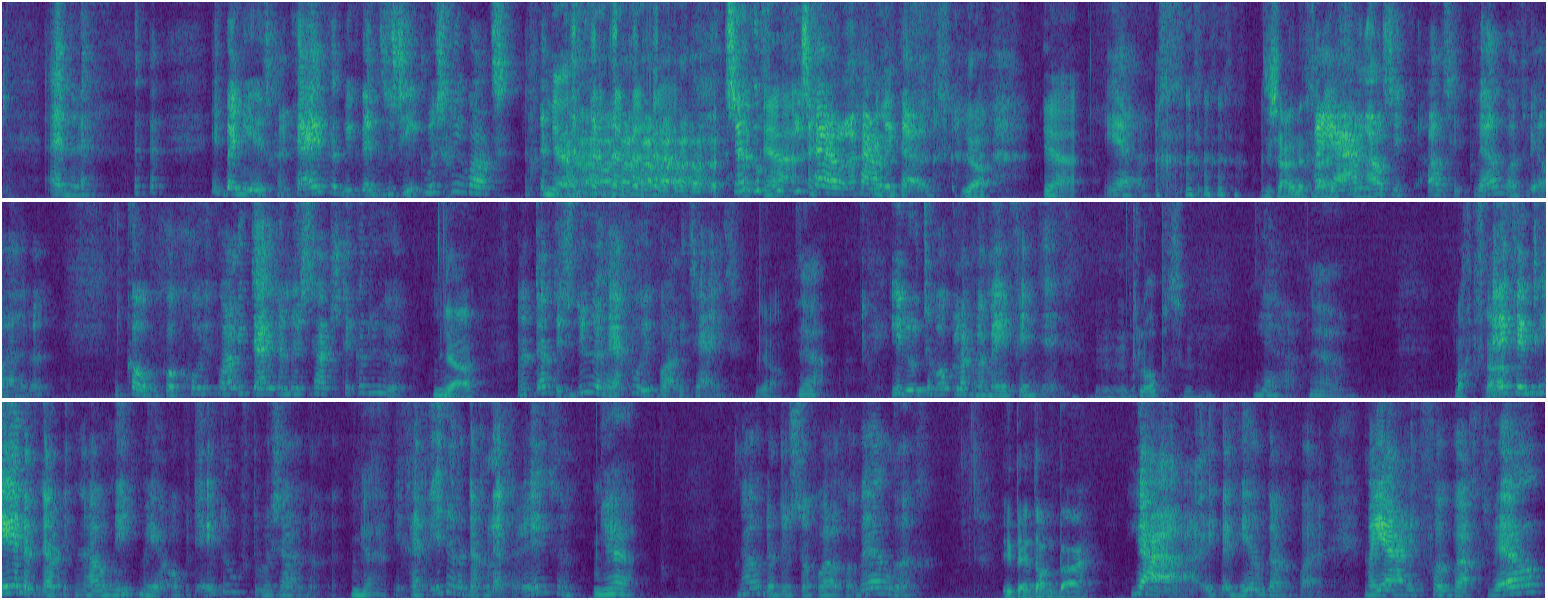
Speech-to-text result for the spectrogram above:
En eh, ik ben niet eens gaan kijken. Ik denk, dan zie ik misschien wat. Ja. Zulke Ja. voetjes haal, haal ik uit. Ja. Ja. Ja. De Maar zuinigheid. ja, eh, als ik, als ik wel wat wil hebben, dan koop ik ook goede kwaliteit en dan is het hartstikke duur. ja. Want dat is duur, hè, goede kwaliteit. Ja. Ja, Je doet er ook langer mee, vind ik. Mhm. klopt. Mhm. Ja. Ja. Mag ik En ik vragen? vind het heerlijk dat ik nou niet meer op het eten hoef te bezuinigen. Ja. Ik krijg iedere dag lekker eten. Ja. Nou, dat is toch wel geweldig. U bent dankbaar. Ja, ik ben heel dankbaar. Maar ja, ik verwacht wel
